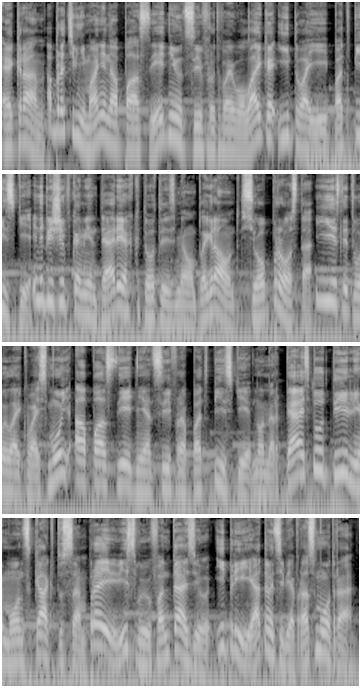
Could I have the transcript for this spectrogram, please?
экран, обрати внимание на последнюю цифру твоего лайка и твоей подписки, и напиши в комментариях кто-то из Melon Playground. Все просто. Если твой лайк восьмой, а последняя цифра подписки номер 5, то ты лимон с кактусом. Прояви свою фантазию и приятного тебе просмотра.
